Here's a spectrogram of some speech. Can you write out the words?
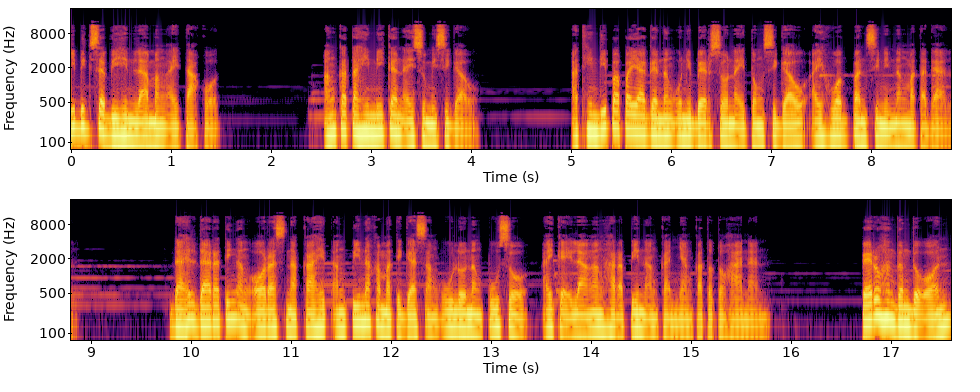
Ibig sabihin lamang ay takot. Ang katahimikan ay sumisigaw. At hindi papayagan ng universo na itong sigaw ay huwag pansinin ng matagal. Dahil darating ang oras na kahit ang pinakamatigas ang ulo ng puso ay kailangang harapin ang kanyang katotohanan. Pero hanggang doon,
